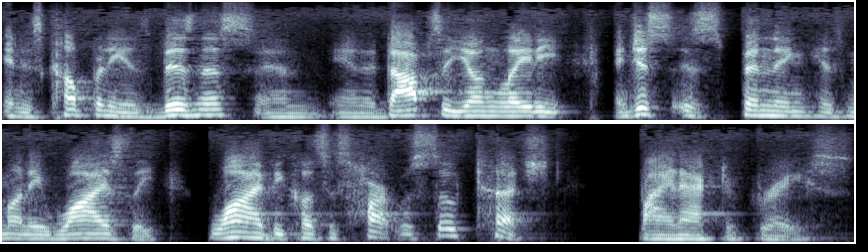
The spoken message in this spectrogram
in his company, his business, and, and adopts a young lady and just is spending his money wisely. Why? Because his heart was so touched by an act of grace.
